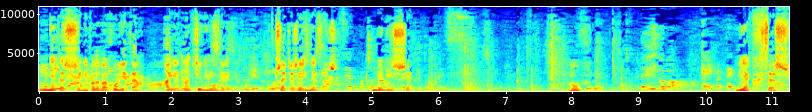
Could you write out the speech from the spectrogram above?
Mnie też się nie podoba Julieta, a jednak ci nie mówię. Przecież jej nie znasz. Mylisz się. Mów, jak chcesz.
